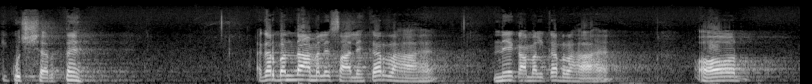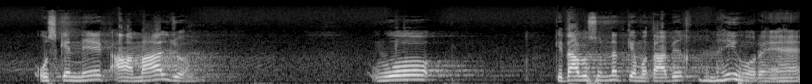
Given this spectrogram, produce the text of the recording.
کی کچھ شرطیں اگر بندہ عمل صالح کر رہا ہے، نیک عمل کر رہا ہے، اور اس کے نیک اعمال جو ہیں، وہ کتاب و سنت کے مطابق نہیں ہو رہے ہیں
